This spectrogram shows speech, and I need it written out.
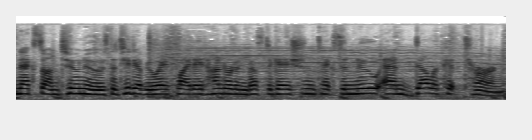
Next on 2 News, the TWA Flight 800 investigation takes a new and delicate turn.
